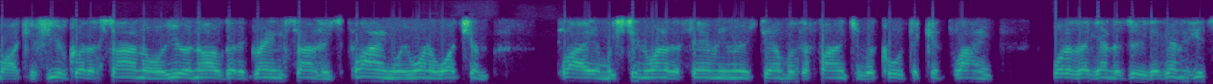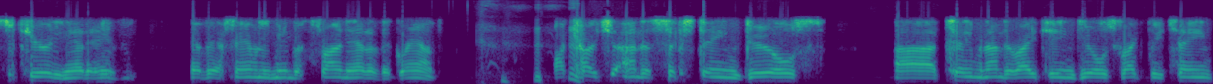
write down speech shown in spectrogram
Mike, if you've got a son or you and I have got a grandson who's playing we want to watch him play and we send one of the family members down with a phone to record the kid playing, what are they going to do? They're going to get security now to have, have our family member thrown out of the ground. I coach under 16 girls uh, team and under 18 girls rugby team.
